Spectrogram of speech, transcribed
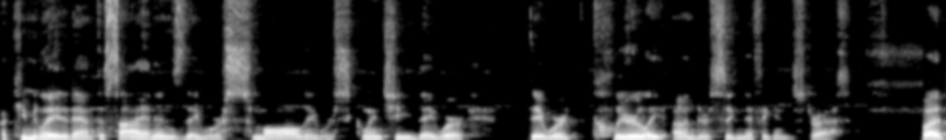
accumulated anthocyanins. They were small. They were squinchy. They were, they were clearly under significant stress. But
